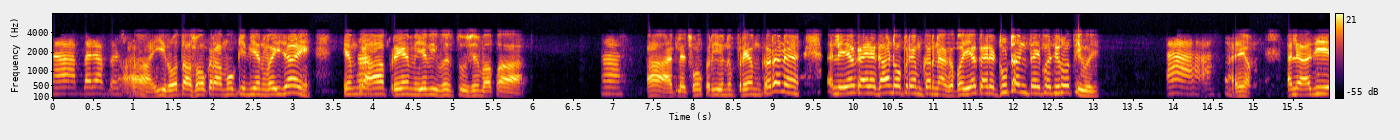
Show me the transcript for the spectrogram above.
હા બરાબર હા ઈ રોતા છોકરા મૂકી દે ને વહી જાય. કેમ કે હા. આ પ્રેમ એવી વસ્તુ છે બાપા. હા. હા એટલે છોકરીઓને પ્રેમ કરે ને એટલે એક હારે ગાંડો પ્રેમ કરી નાખે. પછી એક હારે તૂટન તઈ પછી રોતી હોય. હા હા. એમ. એટલે હજી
